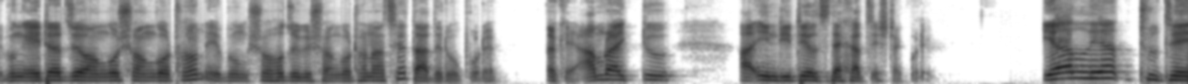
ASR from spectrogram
এবং এটার যে অঙ্গ সংগঠন এবং সহযোগী সংগঠন আছে তাদের উপরে। ওকে আমরা একটু ইন ডিটেলস দেখার চেষ্টা করি। ইয়ারলিয়া টুডে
